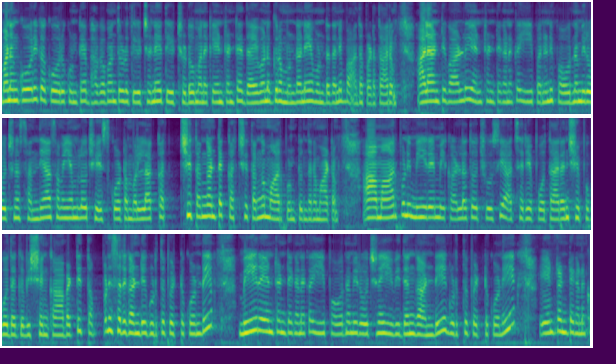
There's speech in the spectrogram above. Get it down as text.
మనం కోరిక కోరుకుంటే భగవంతుడు తీర్చనే తీర్చడు. మనకేంటంటే దైవను అనుగ్రహం ఉండనే ఉండదని బాధపడతారు. అలాంటి వాళ్ళు ఏంటంటే కనుక ఈ పనిని పౌర్ణమి రోజున సంధ్యా సమయంలో చేసుకోవటం వల్ల ఖచ్చితంగా అంటే ఖచ్చితంగా మార్పు ఉంటుందన్నమాట. ఆ మార్పుని మీరే మీ కళ్ళతో చూసి ఆశ్చర్యపోతారని చెప్పుకోదగ్గ విషయం కాబట్టి తప్పనిసరిగా అండి గుర్తుపెట్టుకోండి. మీరేంటంటే కనుక ఈ పౌర్ణమి రోజున ఈ విధంగా అండి గుర్తుపెట్టుకొని ఏంటంటే కనుక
